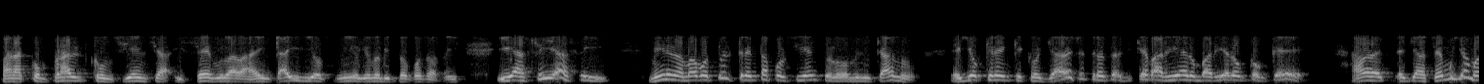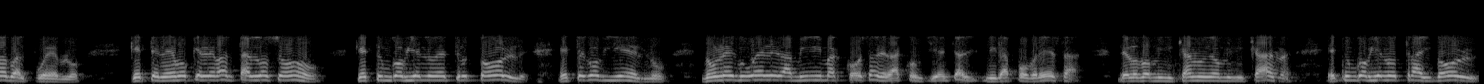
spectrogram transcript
para comprar conciencia y cédula a la gente? Ay, Dios mío, yo no he visto cosas así. Y así, así, miren, nada más votó el 30% de los dominicanos. Ellos creen que con ya ese 30%, que barrieron, barrieron con qué. Ahora, eh, ya hacemos llamado al pueblo que tenemos que levantar los ojos, que este es un gobierno destructor. Este gobierno no le duele la mínima cosa de la conciencia ni la pobreza de los dominicanos y dominicanas. Este es un gobierno traidor,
